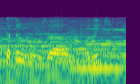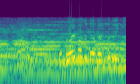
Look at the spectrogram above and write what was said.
Isto deve ser os, os, uh, os padrinhos. Não é nós o nome, é os padrinhos.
